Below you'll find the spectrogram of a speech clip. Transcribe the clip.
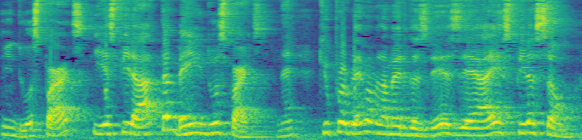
em duas partes e expirar também em duas partes, né? Que o problema na maioria das vezes é a expiração,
